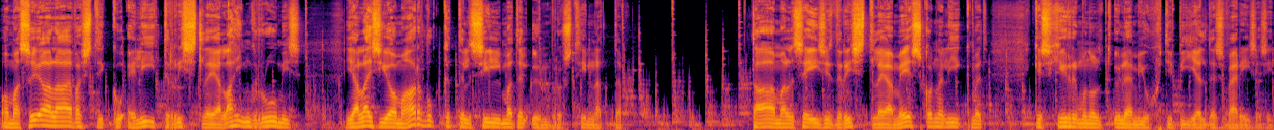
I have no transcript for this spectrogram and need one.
oma sõjalaevastiku eliitristleja lahingruumis ja lasi oma arvukatel silmadel ümbrust hinnata. taamal seisid ristleja meeskonnaliikmed, kes hirmunult ülemjuhti piieldes värisesid.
